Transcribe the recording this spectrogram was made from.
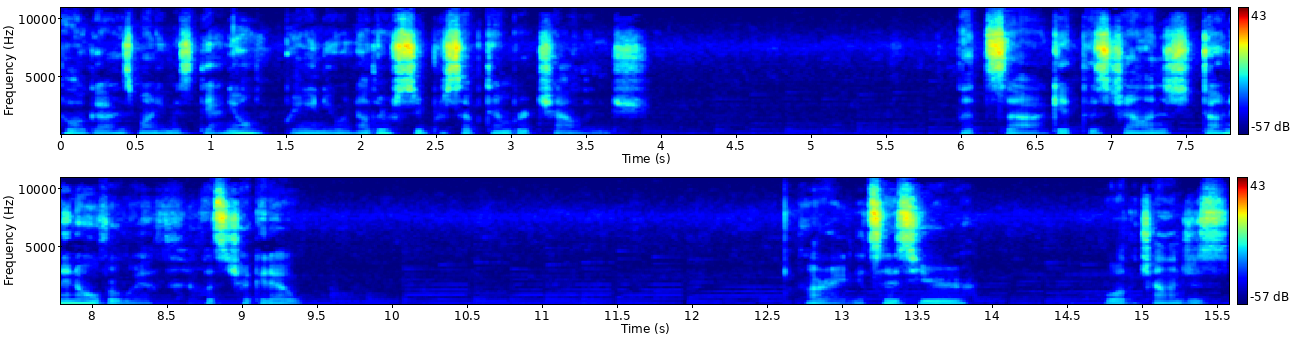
Hello guys, my name is Daniel, bringing you another Super September challenge. Let's uh, get this challenge done and over with. Let's check it out. Alright, it says here, well the challenge is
